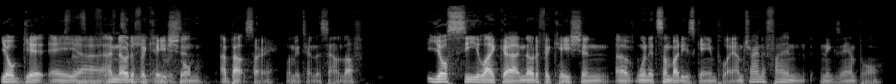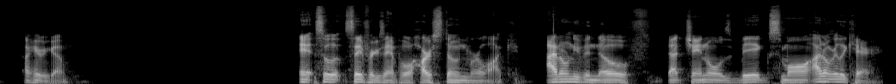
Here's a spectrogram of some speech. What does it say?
you'll get a uh, a notification about. Sorry, let me turn the sound off. You'll see like a notification of when it's somebody's gameplay. I'm trying to find an example. Oh, here we go. And eh, so, say for example, Hearthstone Murloc. I don't even know if that channel is big, small. I don't really care.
